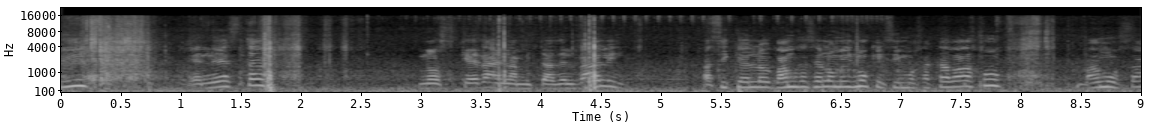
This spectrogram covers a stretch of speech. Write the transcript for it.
Y en esta nos queda en la mitad del valley. Así que vamos a hacer lo mismo que hicimos acá abajo. Vamos a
